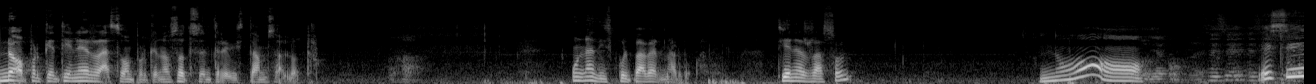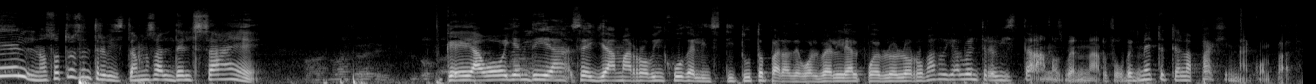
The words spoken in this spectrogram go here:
No, porque tienes razón, porque nosotros entrevistamos al otro. Una disculpa, Bernardo. ¿Tienes razón? No, es él. Nosotros entrevistamos al del SAE, Ah, no, que hoy en día se llama Robin Hood, el instituto para devolverle al pueblo lo robado. Ya lo entrevistamos, Bernardo. Métete a la página, compadre.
